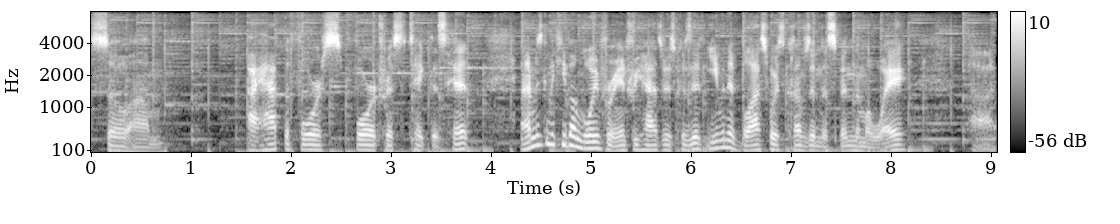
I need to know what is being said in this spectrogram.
So um, I have to force Forretress to take this hit. And I'm just going to keep on going for entry hazards because if even if Blastoise comes in to spin them away, uh,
